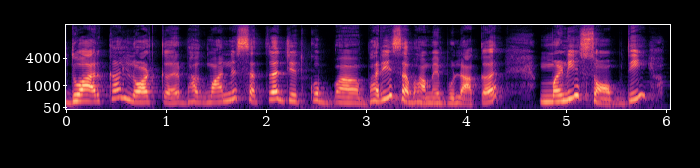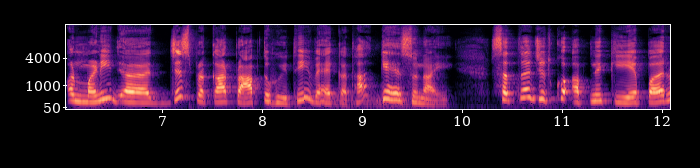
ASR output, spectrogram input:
द्वारका लौटकर भगवान ने सत्रजित को भरी सभा में बुलाकर मणि सौंप दी और मणि जिस प्रकार प्राप्त हुई थी, वह कथा कह सुनाई। सत्रजित को अपने किए पर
